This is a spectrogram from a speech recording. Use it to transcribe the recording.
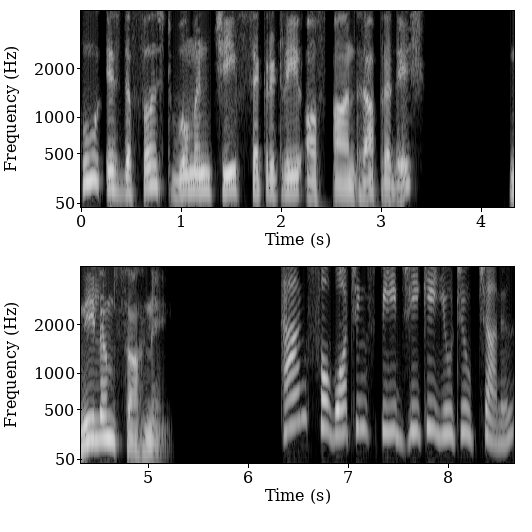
Who is the first woman chief secretary of Andhra Pradesh? Neelam Sawhney. Thanks for watching Speed GK YouTube channel.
